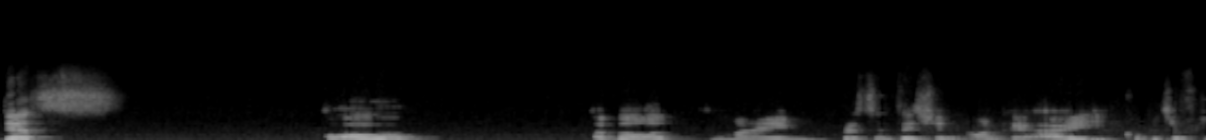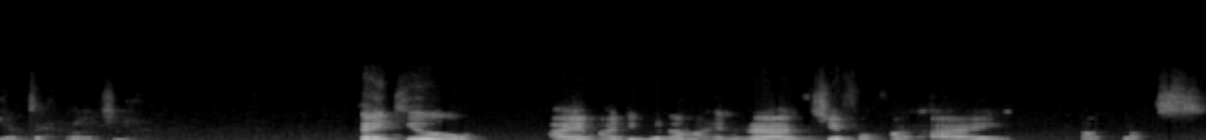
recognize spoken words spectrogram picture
that's all about my presentation on AI computer vision technology. Thank you. I am Adiguna Mahendra, Chief of AI Nodeflux.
